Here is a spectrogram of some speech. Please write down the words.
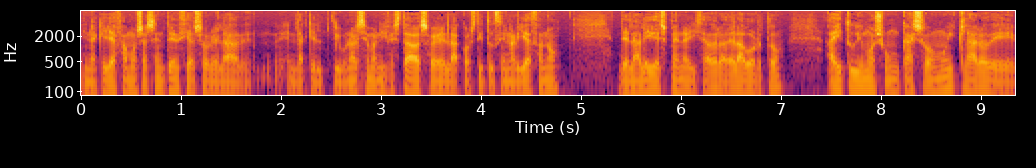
en aquella famosa sentencia sobre la, en la que el tribunal se manifestaba sobre la constitucionalidad o no de la ley despenalizadora del aborto, ahí tuvimos un caso muy claro de,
